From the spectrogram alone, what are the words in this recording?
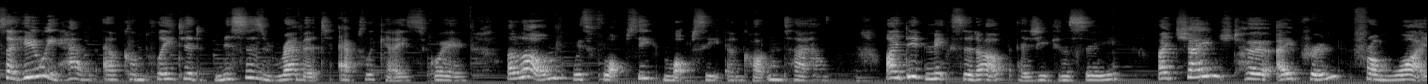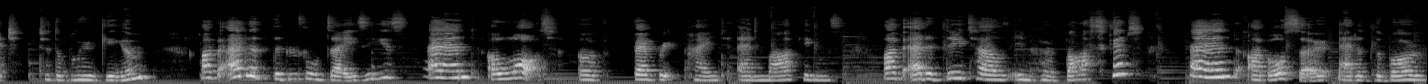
So here we have our completed Mrs. Rabbit applique square, along with Flopsy, Mopsy and Cottontail. I did mix it up, as you can see. I changed her apron from white to the blue gingham. I've added the little daisies and a lot of fabric paint and markings. I've added details in her basket and I've also added the bow.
